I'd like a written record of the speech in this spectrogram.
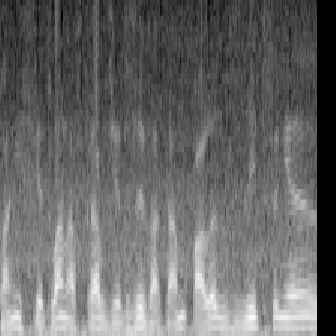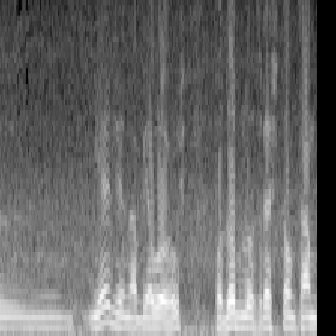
pani Swietłana wprawdzie wzywa tam, ale z Litwy nie jedzie na Białoruś. Podobno zresztą tam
